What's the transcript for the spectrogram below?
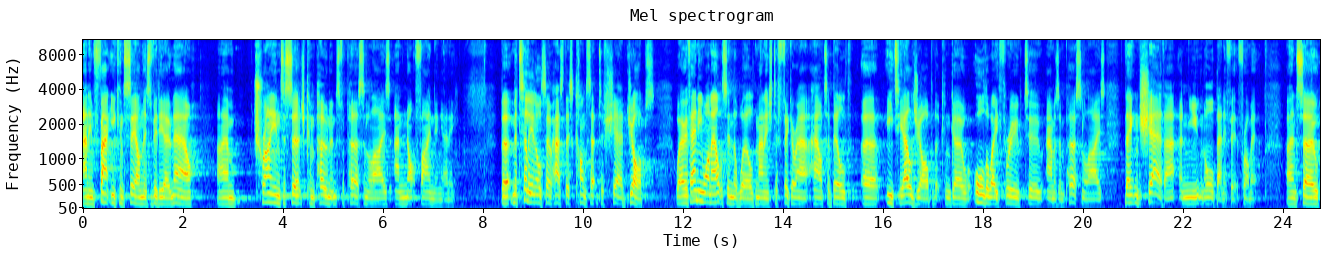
and in fact, you can see on this video now, I am trying to search components for personalize and not finding any. But Matillion also has this concept of shared jobs, where if anyone else in the world managed to figure out how to build an ETL job that can go all the way through to Amazon Personalize, they can share that and you can all benefit from it. And so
